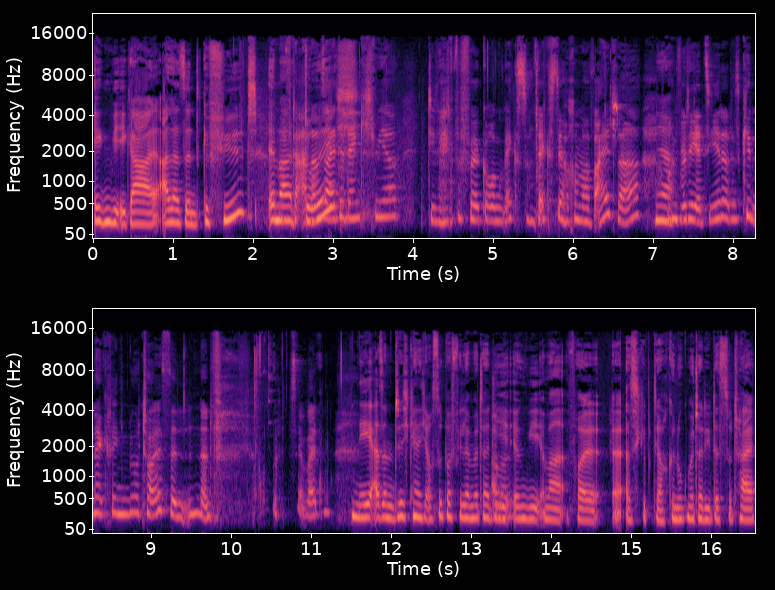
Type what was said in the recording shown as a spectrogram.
Irgendwie egal, alle sind gefühlt immer Auf der durch. anderen Seite denke ich mir, die Weltbevölkerung wächst und wächst ja auch immer weiter. Ja. Und würde jetzt jeder das Kinderkriegen nur toll finden, dann es ja bald. Nee, also natürlich kenne ich auch super viele Mütter, die Aber- irgendwie immer voll, äh, also es gibt ja auch genug Mütter, die das total,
